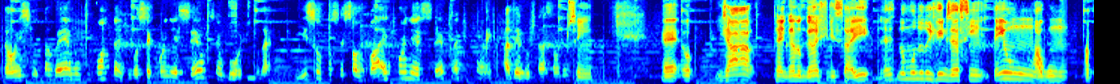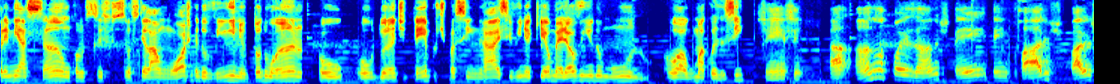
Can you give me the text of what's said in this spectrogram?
Então isso também é muito importante, você conhecer o seu gosto, né? Isso você só vai conhecer praticando a degustação do Sim. É, já pegando o gancho disso aí, né, no mundo dos vinhos, assim, tem um, algum uma premiação, como se fosse, lá, um Oscar do vinho todo ano, ou, ou durante tempos, tipo assim, ah, esse vinho aqui é o melhor vinho do mundo, ou alguma coisa assim? Sim, sim. Ah, ano após ano tem, tem vários, vários,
